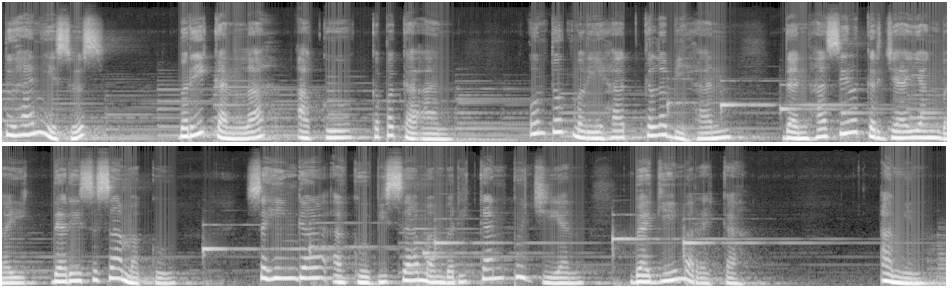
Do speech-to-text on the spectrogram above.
Tuhan Yesus, berikanlah aku kepekaan untuk melihat kelebihan dan hasil kerja yang baik dari sesamaku, sehingga aku bisa memberikan pujian bagi mereka. Amin.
